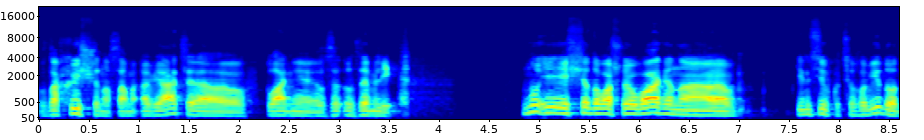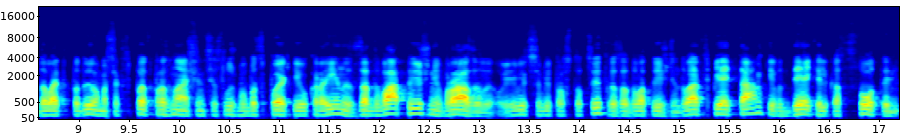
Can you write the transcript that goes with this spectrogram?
захищена саме авіація в плані землі. Ну і ще до вашої уваги на кінцівку цього відео. Давайте подивимося, як спецпризначенці Служби безпеки України за два тижні вразили. Уявіть собі просто цифри за два тижні: 25 танків, декілька сотень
